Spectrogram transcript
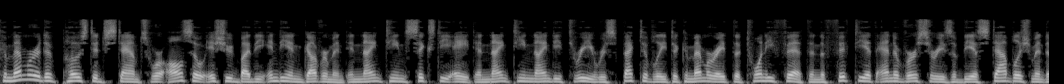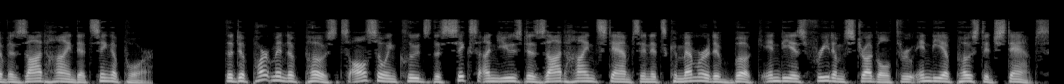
Commemorative postage stamps were also issued by the Indian government in 1968 and 1993 respectively to commemorate the 25th and the 50th anniversaries of the establishment of Azad Hind at Singapore. The Department of Posts also includes the six unused Azad Hind stamps in its commemorative book India's Freedom Struggle Through India Postage Stamps.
